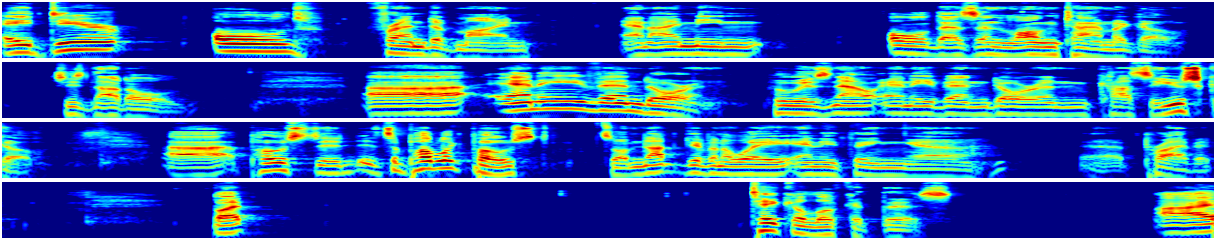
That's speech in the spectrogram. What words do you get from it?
A dear old friend of mine, and I mean old as in long time ago. She's not old. Uh, Annie Van Doren, who is now Annie Van Doren Kosciuszko uh, posted. It's a public post, so I'm not giving away anything uh, uh, private. But take a look at this. I,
